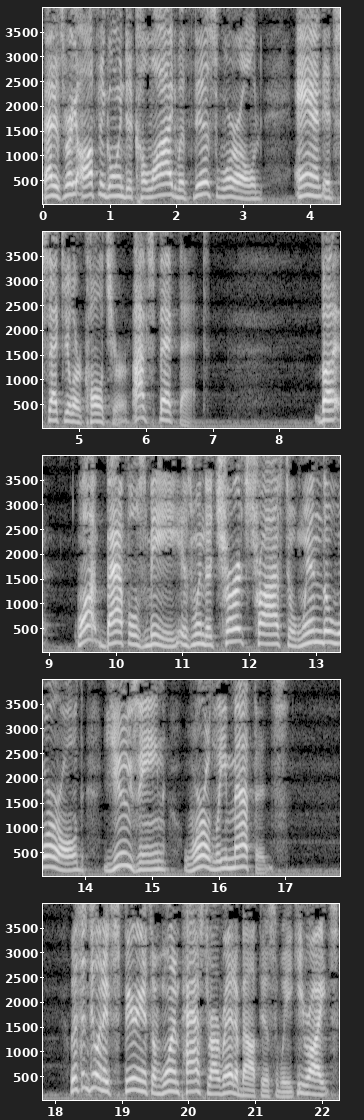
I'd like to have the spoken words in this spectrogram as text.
that is very often going to collide with this world and its secular culture. I expect that. But what baffles me is when the church tries to win the world using worldly methods. Listen to an experience of one pastor I read about this week. He writes,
